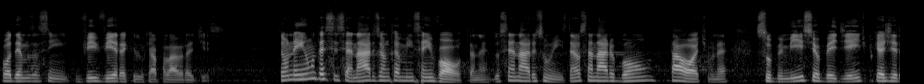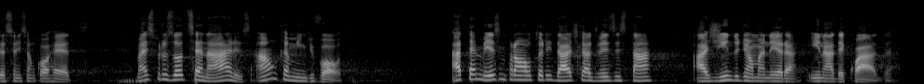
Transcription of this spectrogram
podemos, assim, viver aquilo que a palavra diz. Então, nenhum desses cenários é um caminho sem volta, né? Dos cenários ruins. Né? O cenário bom está ótimo, né? Submisso e obediente porque as direções são corretas. Mas para os outros cenários, há um caminho de volta. Até mesmo para uma autoridade que às vezes está agindo de uma maneira inadequada,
